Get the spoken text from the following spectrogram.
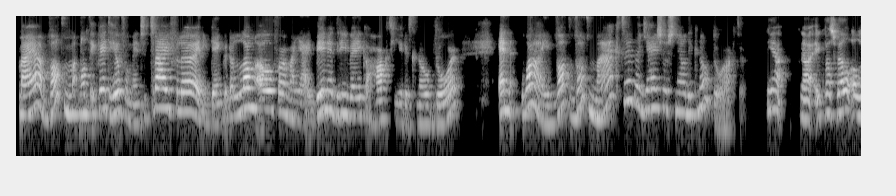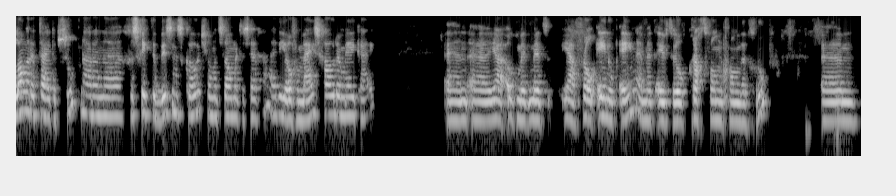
maar ja, wat, want ik weet heel veel mensen twijfelen en die denken er lang over, maar jij binnen drie weken hakte je de knoop door. En why? Wat, wat maakte dat jij zo snel die knoop doorhakte? Ja, Nou, ik was wel al langere tijd op zoek naar een uh, geschikte business coach, om het zo maar te zeggen, hè, die over mijn schouder meekijkt. En uh, ja, ook met, met ja, vooral één op één en met eventueel kracht van, van de groep. Um,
